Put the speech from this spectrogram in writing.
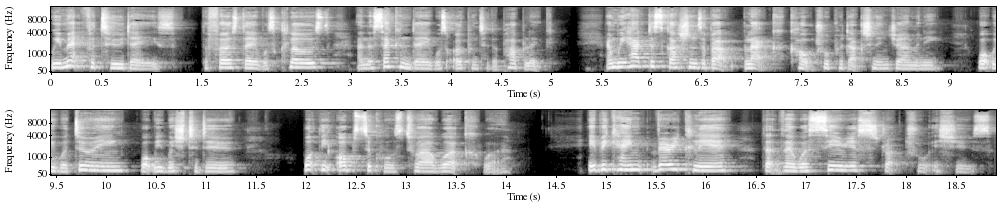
We met for two days. The first day was closed and the second day was open to the public. And we had discussions about black cultural production in Germany, what we were doing, what we wished to do, what the obstacles to our work were. It became very clear that there were serious structural issues.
